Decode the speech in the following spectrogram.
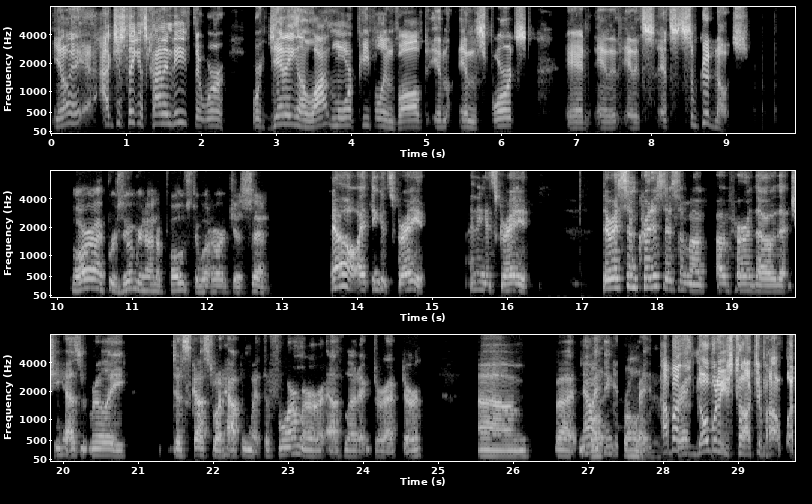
you know, I just think it's kind of neat that we're we're getting a lot more people involved in in sports, and and, it, and it's it's some good notes. Laura, I presume you're not opposed to what Art just said. No, I think it's great. I think it's great. There is some criticism of of her though that she hasn't really discussed what happened with the former athletic director. Um, but no, I think it's great. How about great. nobody's talked about what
